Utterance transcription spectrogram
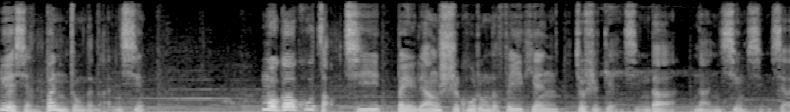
略显笨重的男性。莫高窟早期北凉石窟中的飞天就是典型的男性形象，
